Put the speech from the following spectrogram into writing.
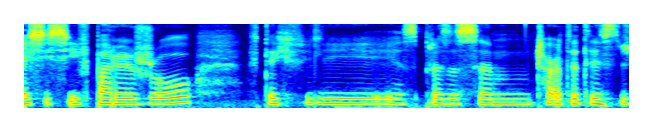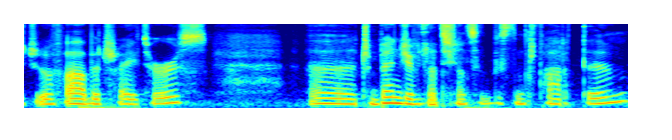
ICC w Paryżu. W tej chwili jest prezesem Chartered Institute of Arbitrators, e, czy będzie w 2024.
